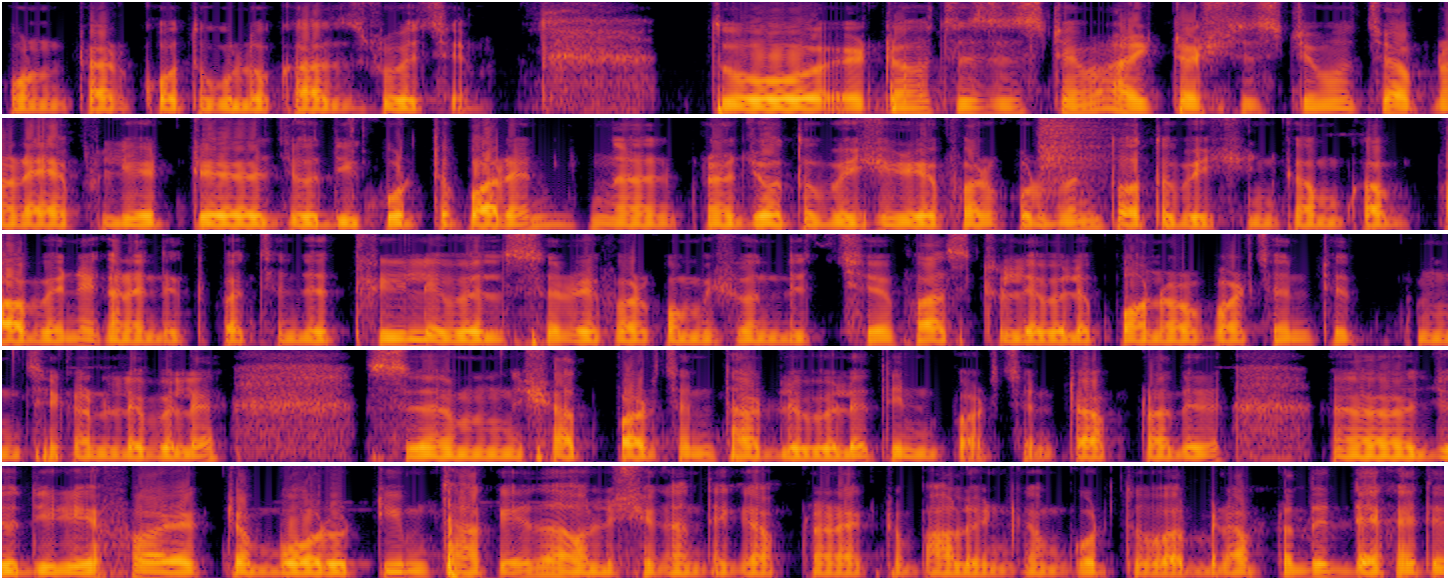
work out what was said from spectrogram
কোনটার কতগুলো কাজ রয়েছে। তো এটা হচ্ছে সিস্টেম আরেকটা সিস্টেম হচ্ছে আপনারা অ্যাফিলিয়েট যদি করতে পারেন আপনারা যত বেশি রেফার করবেন, তত বেশি ইনকাম পাবেন। এখানে দেখতে পাচ্ছেন যে থ্রি লেভেলস রেফার কমিশন দিচ্ছে। ফার্স্ট লেভেলে পনেরো পার্সেন্ট সেকেন্ড লেভেলে সাত পার্সেন্ট থার্ড লেভেলে তিন পার্সেন্ট আপনাদের যদি রেফার একটা বড় টিম থাকে, তাহলে সেখান থেকে আপনারা একটা ভালো ইনকাম করতে পারবেন। আপনাদের দেখাইতে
